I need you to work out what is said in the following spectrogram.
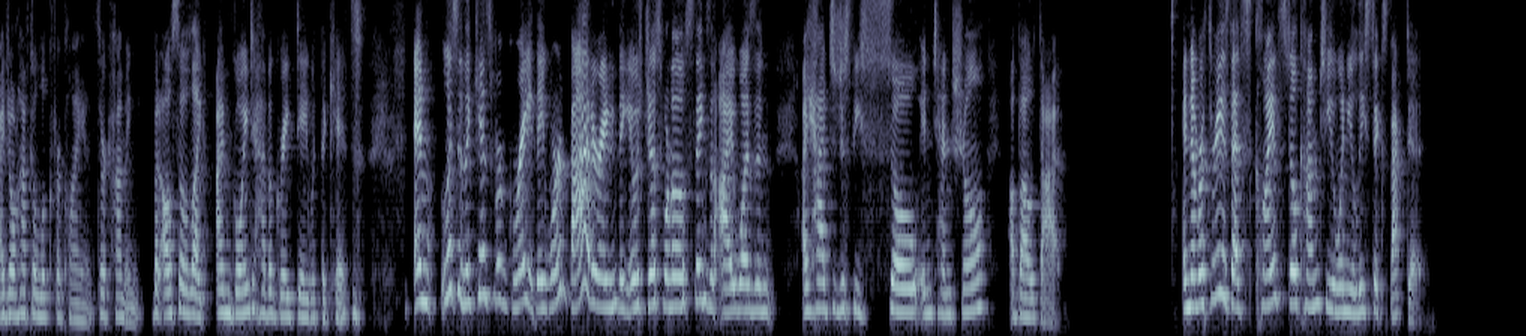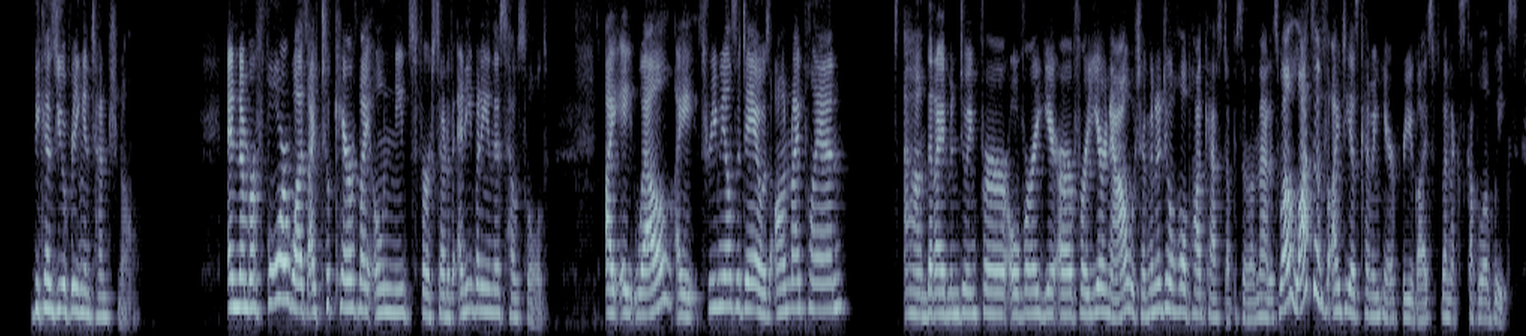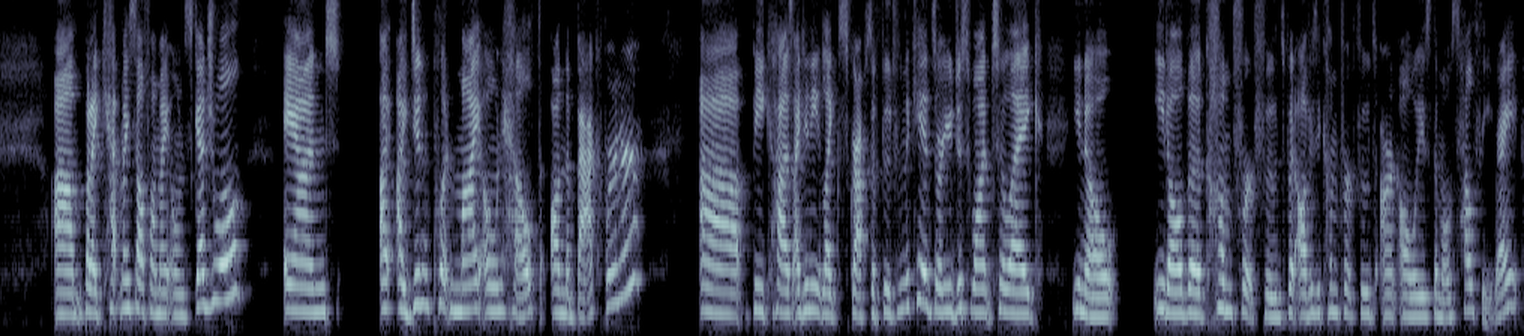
I don't have to look for clients. They're coming. But also, like, I'm going to have a great day with the kids. And listen, the kids were great. They weren't bad or anything. It was just one of those things that I wasn't I had to just be so intentional about that. And number three is that clients still come to you when you least expect it because you're being intentional. And number four was I took care of my own needs first out of anybody in this household. I ate well. I ate three meals a day. I was on my plan. Um, that I've been doing for over a year or for a year now, which I'm going to do a whole podcast episode on that as well. Lots of ideas coming here for you guys for the next couple of weeks. Um, but I kept myself on my own schedule and I, I didn't put my own health on the back burner uh, because I didn't eat like scraps of food from the kids, or you just want to like, you know, eat all the comfort foods, but obviously comfort foods aren't always the most healthy, right?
